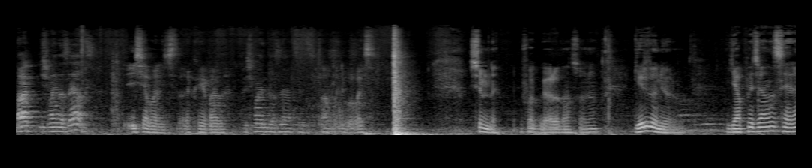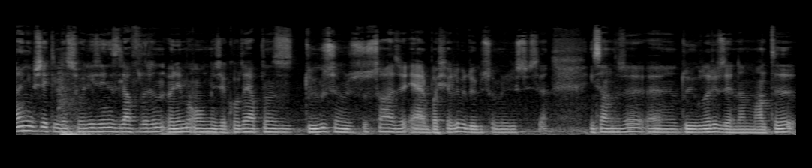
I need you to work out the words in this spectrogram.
Marc, ich meine das ernst. Ich aber nicht. Okay bay bay. Ich meine das ernst jetzt. Tamam hadi bay bay. Şimdi ufak bir aradan sonra geri dönüyorum. Yapacağınız herhangi bir şekilde söyleyeceğiniz lafların önemi olmayacak. Orada yaptığınız duygu sömürüsü sadece eğer başarılı bir duygu sömürüsüyse insanları e, duyguları üzerinden mantığı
